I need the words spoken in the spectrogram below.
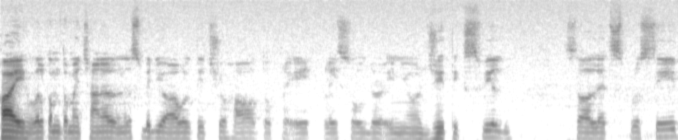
Hi, welcome to my channel. In this video, I will teach you how to create placeholder in your JTextField. So let's proceed.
